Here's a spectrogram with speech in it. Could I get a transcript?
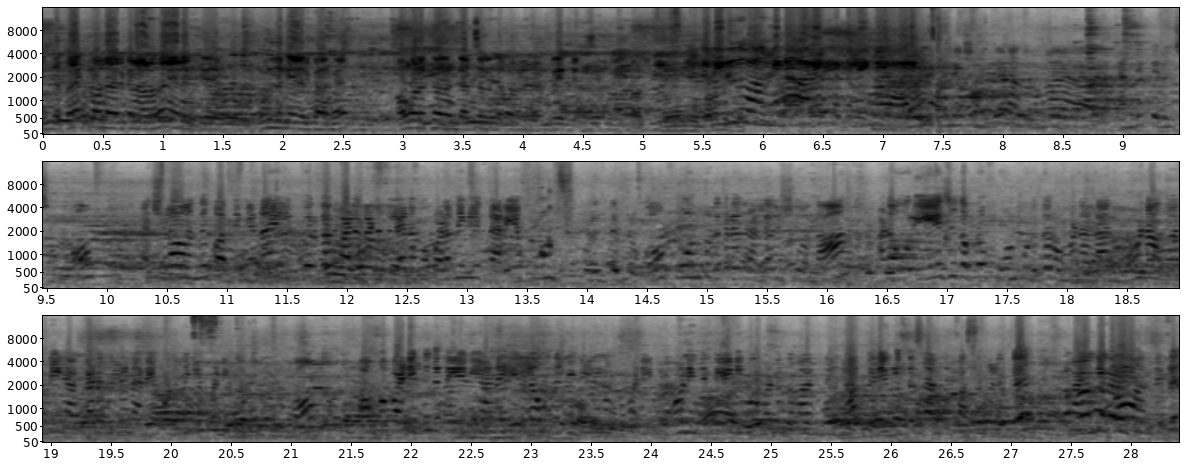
இந்த பேக்ரவுண்டாக இருக்கனால தான் எனக்கு உறுதுணையாக இருக்காங்க அவங்களுக்கும் இந்த இடத்துல நன்றி தெரிவிச்சுக்கிறேன் இந்த விருது வாங்கின அறக்கட்டளைங்க அறம் ஃபவுண்டேஷனுக்கு நாங்கள் ரொம்ப நன்றி தெரிஞ்சுக்கிறோம் ஆக்சுவலாக வந்து பார்த்தீங்கன்னா இப்போ இருக்கிற காலகட்டத்தில் நம்ம குழந்தைங்களுக்கு நிறைய ஃபோன்ஸ் கொடுத்துட்ருக்கோம் ஃபோன் கொடுக்குறது நல்ல விஷயம் தான் ஆனால் ஒரு ஏஜுக்கு அப்புறம் ஃபோன் கொடுத்தா ரொம்ப நல்லா இருக்கும். நாங்கள் வந்து எங்கள் அகாடமியில் நிறைய குழந்தைங்க படிக்க வச்சுருக்கோம். அவங்க படிப்புக்கு தேவையான எல்லா உதவிகளையும் நாங்கள் பண்ணிட்டு இருக்கோம். நீங்கள் தேடி மாவட்டம் இந்த மாதிரி இருந்தீங்கன்னா பெரிய சார்ந்த பசங்களுக்கு கண்டிப்பாக வந்துட்டு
